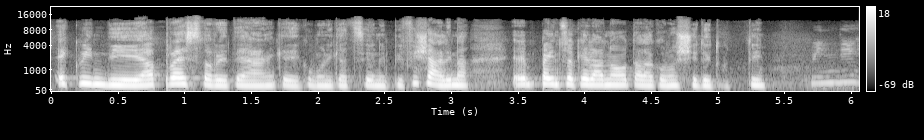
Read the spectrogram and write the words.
e quindi a presto avrete anche comunicazioni più ufficiali, ma eh, penso che la nota la conoscete tutti. Quindi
